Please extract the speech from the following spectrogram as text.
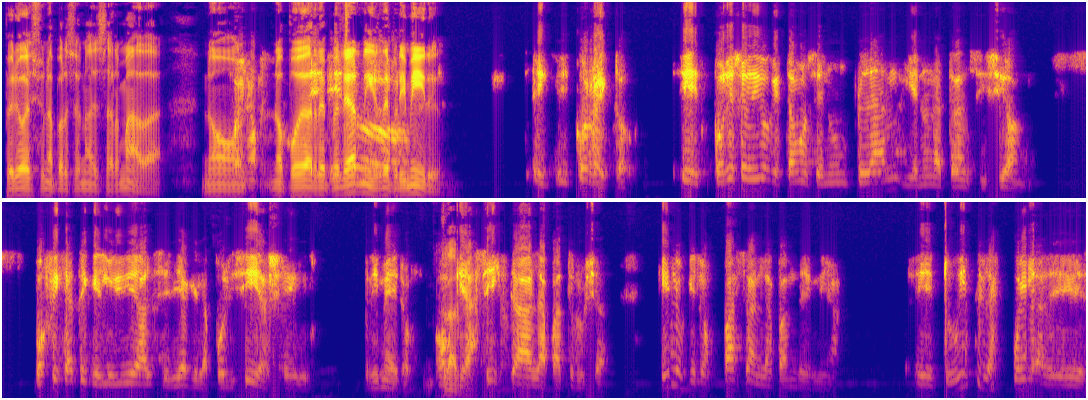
pero es una persona desarmada. No, no puede repeler ni reprimir. correcto. por eso digo que estamos en un plan y en una transición. Vos fíjate que lo ideal sería que la policía llegue primero, o que asista a la patrulla. ¿Qué es lo que nos pasa en la pandemia? Eh, tuviste la escuela de,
